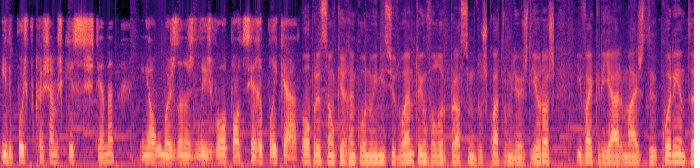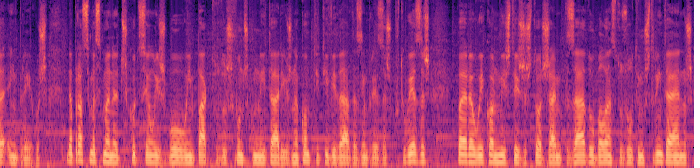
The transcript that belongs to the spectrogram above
e depois porque achamos que esse sistema em algumas zonas de Lisboa pode ser replicado. A operação que arrancou no início do ano tem um valor próximo dos 4 milhões de euros e vai criar mais de 40 empregos. Na próxima semana discute-se em Lisboa o impacto dos fundos comunitários na competitividade das empresas portuguesas. Para o economista e gestor Jaime Quezado, o balanço dos últimos 30 anos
